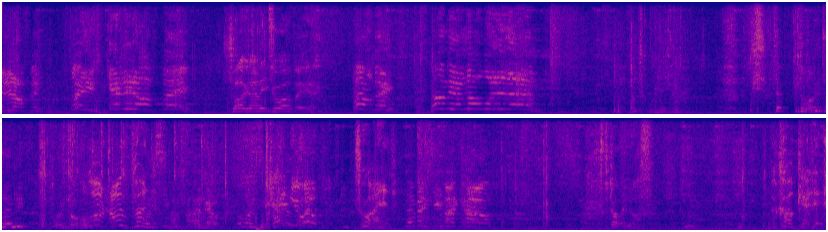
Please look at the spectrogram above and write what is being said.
Get it off me! Please, get it off me! Sergeant, I need you over here. Help me! Help me, I'm not one of them! Don't want to tell me. Look, open! Can you help me? I'm trying. Let me see my girl! It's going off. I can't get it.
